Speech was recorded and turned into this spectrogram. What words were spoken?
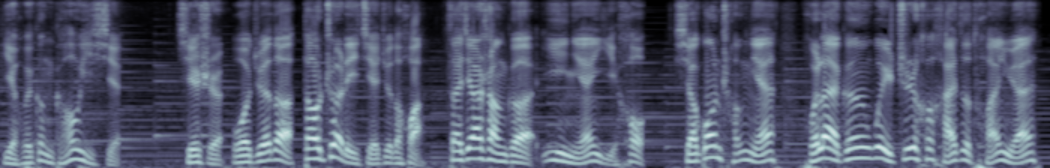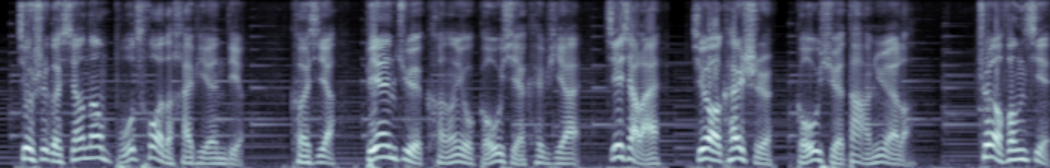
也会更高一些。其实，我觉得到这里结局的话，再加上个一年以后，小光成年回来跟未知和孩子团圆，就是个相当不错的 happy ending。可惜啊，编剧可能有狗血 KPI，接下来就要开始狗血大虐了。这封信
